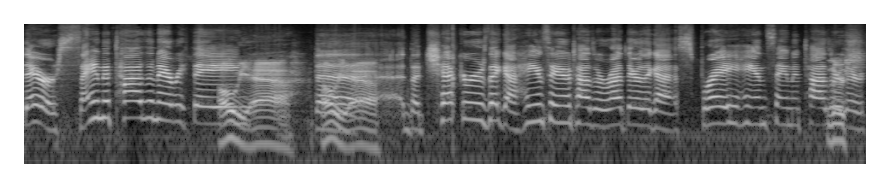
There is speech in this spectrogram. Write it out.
they're sanitizing everything. Oh yeah. The, oh yeah. The checkers, they got hand sanitizer right there. They got spray hand sanitizer. There's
